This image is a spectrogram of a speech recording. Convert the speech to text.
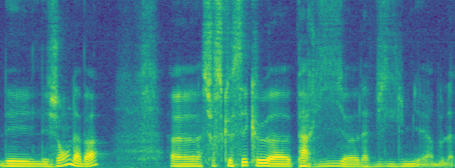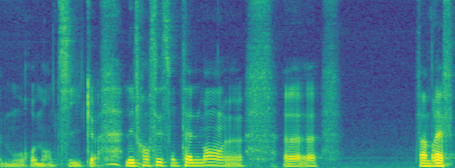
les, les gens là-bas. Euh, sur ce que c'est que euh, Paris, euh, la ville lumière de l'amour romantique. Les Français sont tellement Enfin bref,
